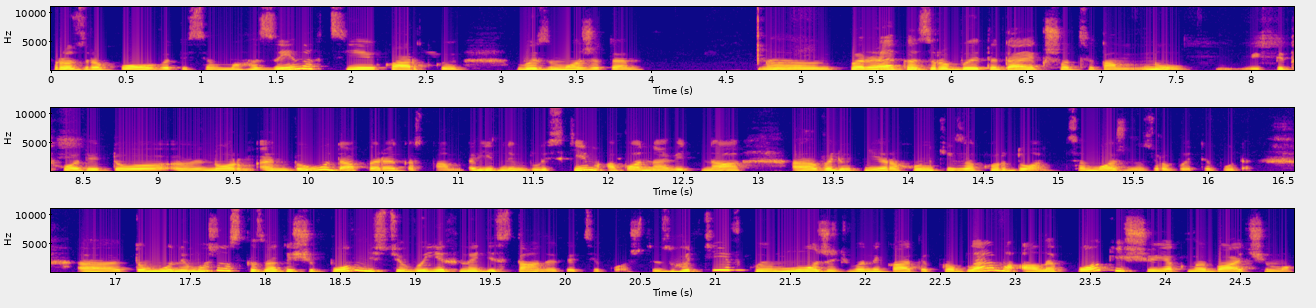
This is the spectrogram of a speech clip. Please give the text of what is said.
розраховуватися в магазинах цією карткою, ви зможете переказ зробити, да, якщо це там ну, підходить до е, норм НБУ, да, переказ там рідним, близьким, або навіть на е, валютні рахунки за кордон. Це можна зробити буде. Тому не можна сказати, що повністю ви їх не дістанете, ці кошти. З готівкою можуть виникати проблеми, але поки що, як ми бачимо,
